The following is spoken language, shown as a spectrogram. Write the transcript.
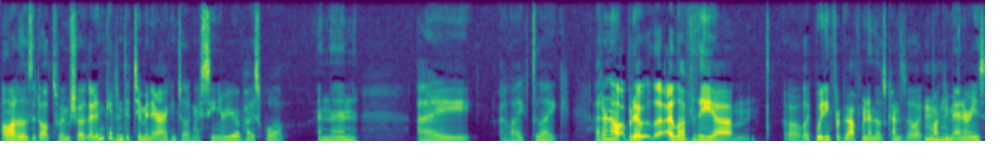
A lot of those Adult Swim shows. I didn't get into Tim and Eric until like my senior year of high school, and then I I liked like I don't know, but it, I loved the um, uh, like Waiting for Guffman and those kinds of like mockumentaries.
